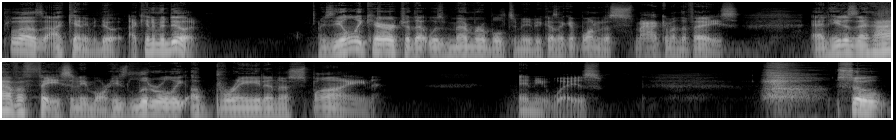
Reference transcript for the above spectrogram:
pleasant. I can't even do it. I can't even do it. He's the only character that was memorable to me because I kept wanting to smack him in the face. And he doesn't have a face anymore. He's literally a brain and a spine. Anyways. So,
